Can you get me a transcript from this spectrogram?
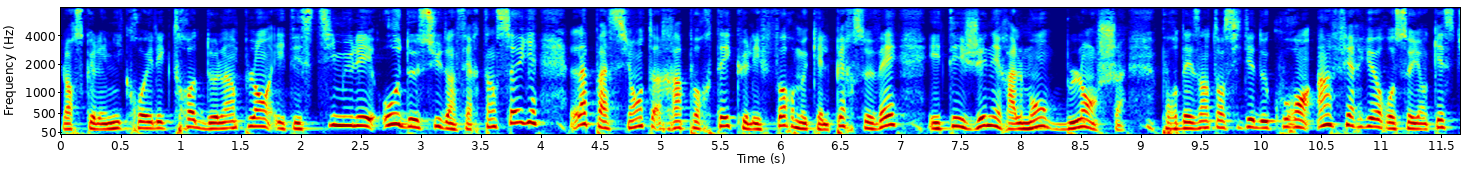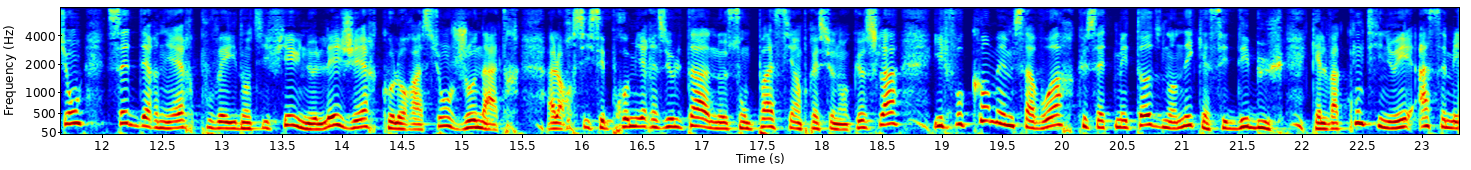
Lorsque les microélectrodes de l'implant étaient stimulées au-dessus d'un certain seuil, la patiente rapportait que les formes qu'elle percevait étaient généralement blanches. Pour des intensités de courant inférieures au seuil en question, cette dernière pouvait identifier une légère coloration jaunâtre. Alors si ces premiers résultats ne sont pas si impressionnants que cela, il faut quand même savoir que cette méthode n'en est qu'à ses débuts, qu'elle va continuer à s'améliorer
